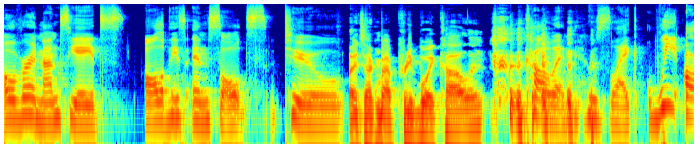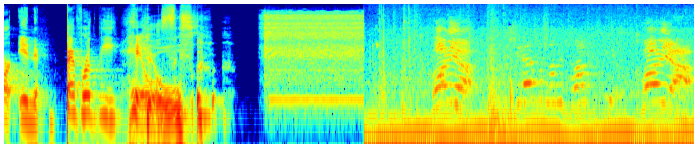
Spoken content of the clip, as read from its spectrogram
over enunciates all of these insults to Are you talking about Pretty Boy Colin? Colin, who's like, "We are in Beverly Hills." Hills. Claudia! Claudia!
